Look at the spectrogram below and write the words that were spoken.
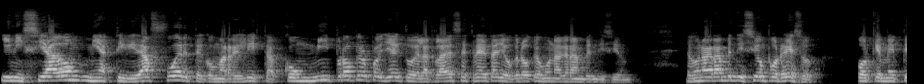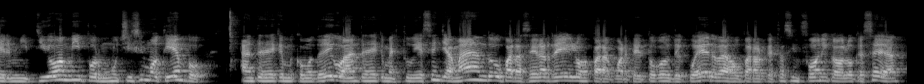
iniciado mi actividad fuerte como arreglista con mi propio proyecto de la clave secreta, yo creo que es una gran bendición. Es una gran bendición por eso, porque me permitió a mí por muchísimo tiempo antes de que, como te digo, antes de que me estuviesen llamando para hacer arreglos para cuartetos de cuerdas o para orquesta sinfónica o lo que sea,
